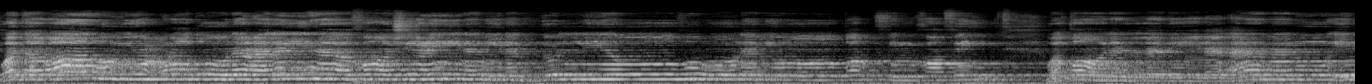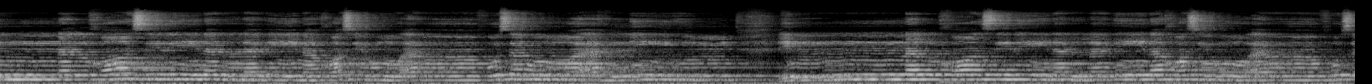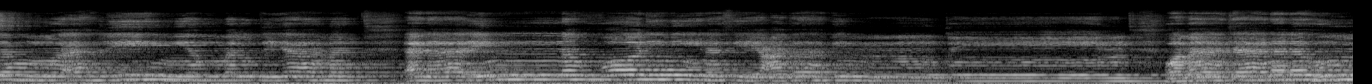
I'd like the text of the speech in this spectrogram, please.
وتراهم يعرضون عليها خاشعين الخاسرين الذين خسروا أنفسهم وأهليهم. إن الخاسرين الذين خسروا أنفسهم وأهليهم يوم القيامة. ألا إن الظالمين في عذاب مقيم. وما كان لهم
